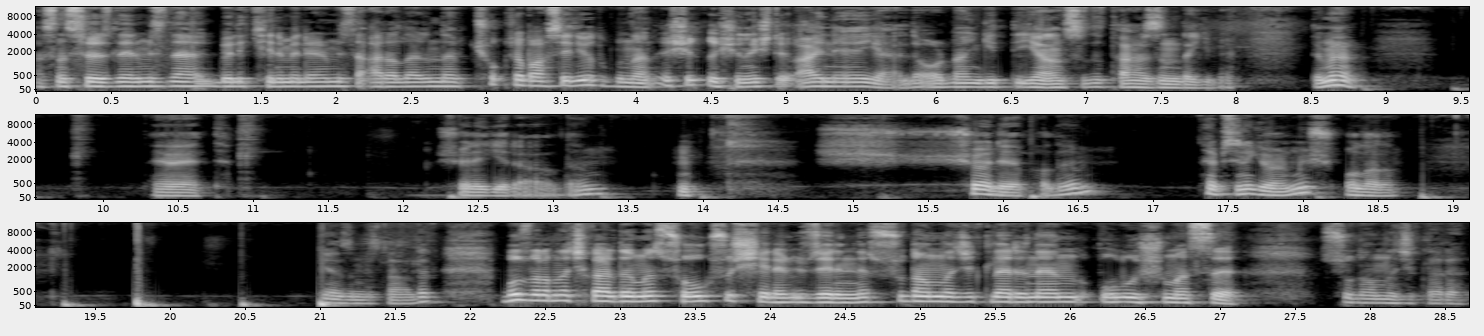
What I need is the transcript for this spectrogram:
Aslında sözlerimizde böyle kelimelerimizde aralarında çokça bahsediyorduk bunlar. Işık ışını işte aynaya geldi. Oradan gitti yansıdı tarzında gibi. Değil mi? Evet. Şöyle geri aldım. Şöyle yapalım. Hepsini görmüş olalım. Yazımızı aldık. Buzdolabına çıkardığımız soğuk su şişeleri üzerinde su damlacıklarının oluşması. Su damlacıkları.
